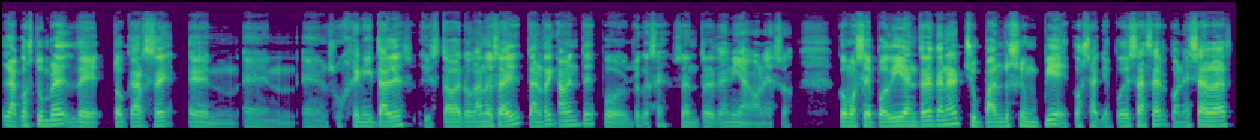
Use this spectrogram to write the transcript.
la costumbre de tocarse en, sus genitales y estaba tocándose ahí tan ricamente, pues yo qué sé, se entretenía con eso. Como se podía entretener chupándose un pie, cosa que puedes hacer con esa edad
